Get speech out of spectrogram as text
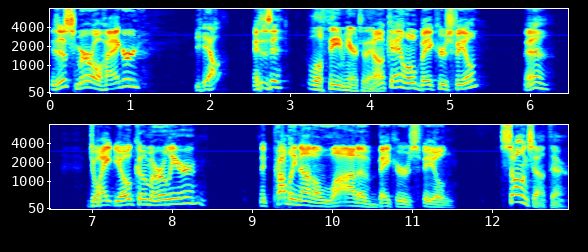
Is this Merle Haggard? Yeah. Is it? A little theme here today. Okay, a little Bakersfield. Yeah. Dwight Yoakam earlier. Probably not a lot of Bakersfield songs out there.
